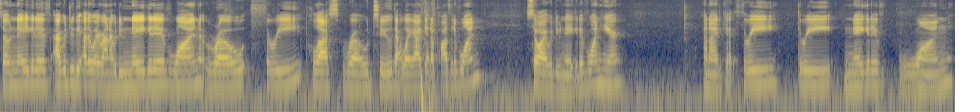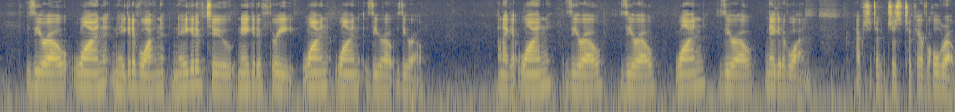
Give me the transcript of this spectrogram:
So negative, I would do the other way around. I would do negative 1 row 3 plus row 2. That way I get a positive 1. So I would do negative 1 here. And I'd get 3, 3, negative 1, 0, 1, negative 1, negative 2, negative 3, 1, 1, 0, 0. And I get 1, 0, 0, 1, 0, negative 1. Actually took, just took care of a whole row.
